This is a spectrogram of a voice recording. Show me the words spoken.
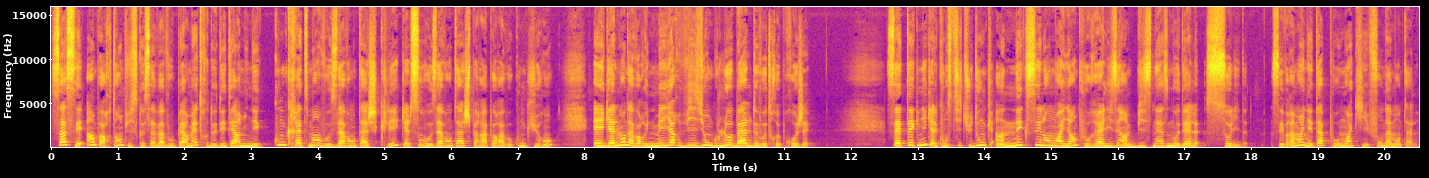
Ça, c'est important puisque ça va vous permettre de déterminer concrètement vos avantages clés, quels sont vos avantages par rapport à vos concurrents, et également d'avoir une meilleure vision globale de votre projet. Cette technique, elle constitue donc un excellent moyen pour réaliser un business model solide. C'est vraiment une étape pour moi qui est fondamentale.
